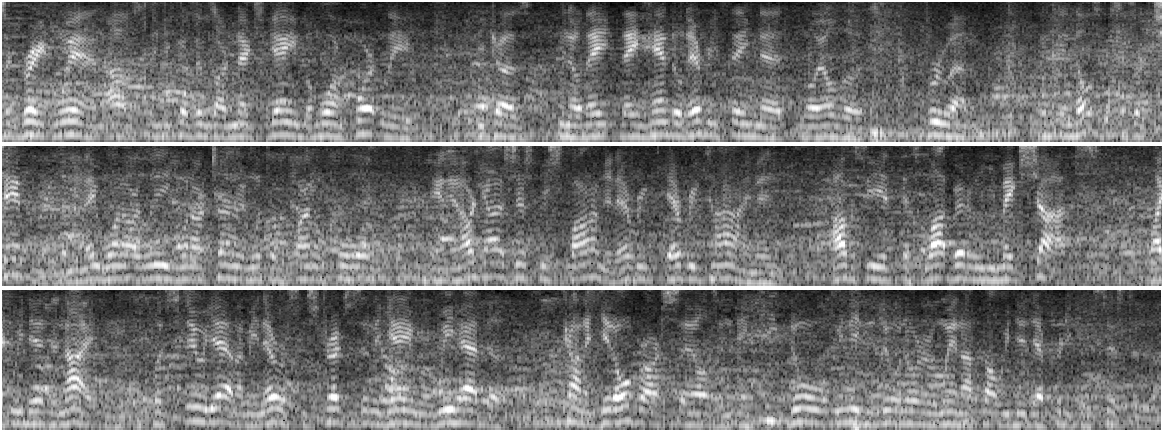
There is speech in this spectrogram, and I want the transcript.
It's a great win, obviously, because it was our next game, but more importantly, because you know they, they handled everything that Loyola threw at them. And, and those guys are champions. I mean, they won our league, won our tournament, went to the Final Four, and, and our guys just responded every every time. And obviously, it, it's a lot better when you make shots like we did tonight. But still, yeah, I mean, there were some stretches in the game where we had to kind of get over ourselves and, and keep doing what we needed to do in order to win. I thought we did that pretty consistently.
